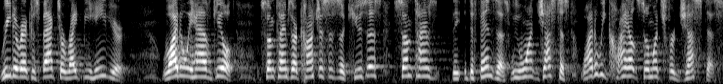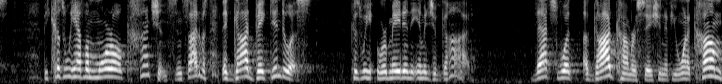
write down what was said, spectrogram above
redirect us back to right behavior. Why do we have guilt? Sometimes our consciences accuse us, sometimes it defends us. We want justice. Why do we cry out so much for justice? Because we have a moral conscience inside of us that God baked into us because we were made in the image of God. That's what a God conversation, if you want to come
